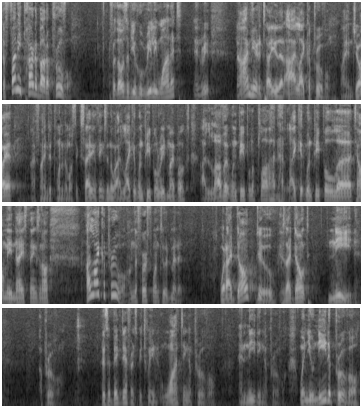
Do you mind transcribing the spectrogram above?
The funny part about approval, for those of you who really want it, and now I'm here to tell you that I like approval. I enjoy it. I find it one of the most exciting things in the world. I like it when people read my books. I love it when people applaud. I like it when people uh, tell me nice things and all. I like approval. I'm the first one to admit it. What I don't do is I don't need approval. There's a big difference between wanting approval and needing approval. When you need approval,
